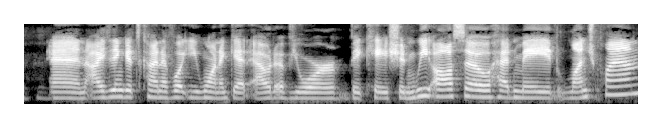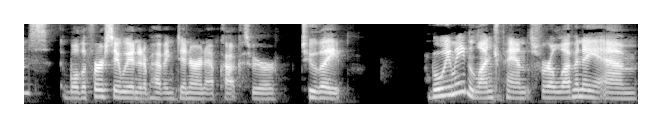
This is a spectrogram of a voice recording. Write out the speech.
Mm-hmm. And I think it's kind of what you want to get out of your vacation. We also had made lunch plans. Well, the first day we ended up having dinner in Epcot because we were too late. But we made lunch plans for 11 a.m.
